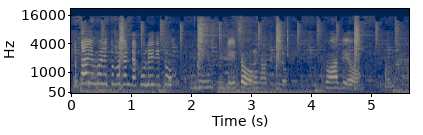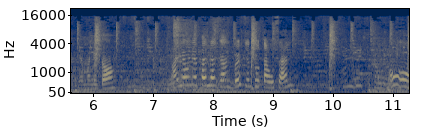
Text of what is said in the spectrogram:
Patayo mo nito maganda, kulay nito. Hindi, pwede ito. Kilo? Ito, Abi, oh. Yaman ito. Ayaw niya talaga. Version 2000? Oo.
